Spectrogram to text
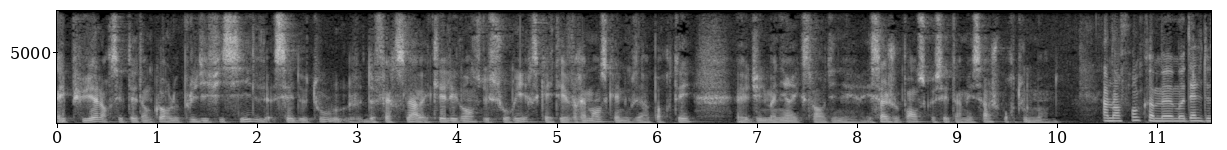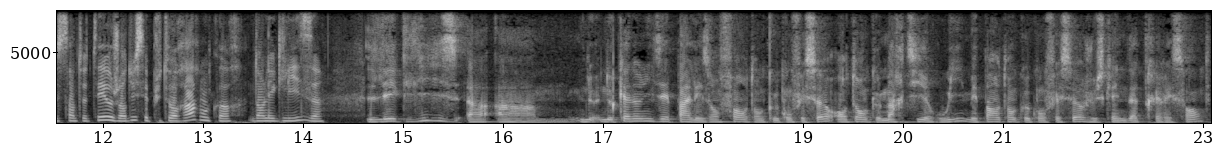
Et puis, alors, c'était encore le plus difficile, c'est de tout, de faire cela avec l'élégance du sourire, ce qui a été vraiment ce qu'elle nous a apporté euh, d'une manière extraordinaire. Et ça, je pense que c'est un message pour tout le monde. Un enfant comme euh, modèle de sainteté, aujourd'hui, c'est plutôt rare encore dans l'Église l'Église ne, canonisait pas les enfants en tant que confesseurs, en tant que martyrs, oui, mais pas en tant que confesseurs jusqu'à une date très récente.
